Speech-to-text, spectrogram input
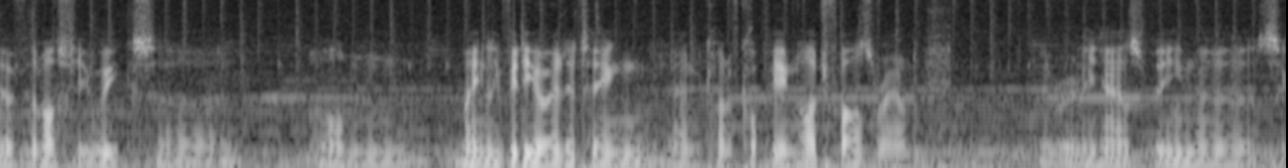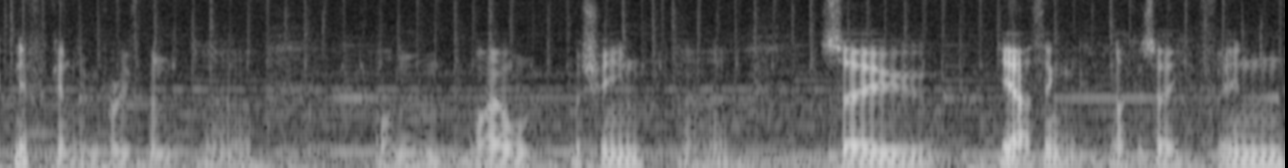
over the last few weeks uh, on mainly video editing and kind of copying large files around, it really has been a significant improvement uh, on my old machine. Uh, so yeah, I think, like I say, in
